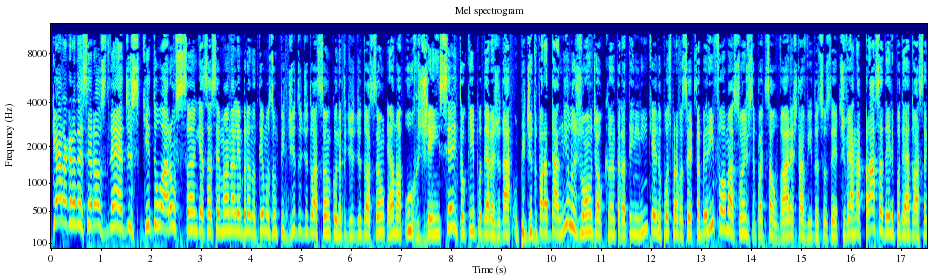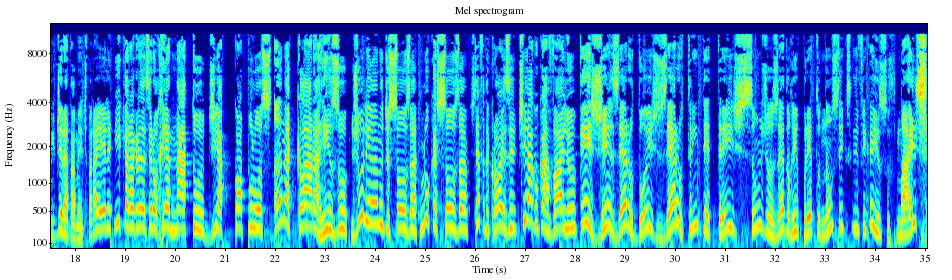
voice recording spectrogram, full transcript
Quero agradecer aos nerds que doaram sangue essa semana. Lembrando, temos um pedido de doação. Quando é pedido de doação, é uma urgência. Então, quem puder ajudar, o pedido para Danilo João de Alcântara tem link aí no post para você saber informações. Você pode salvar esta vida se você estiver na praça dele e puder doar sangue diretamente para ele. E quero agradecer ao Renato Diacópolos, Ana Clara Riso, Juliano de Souza, Lucas Souza, Stephanie Croise, Thiago Carvalho, TG02033, São José do Rio Preto. Não sei o que significa isso, mas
